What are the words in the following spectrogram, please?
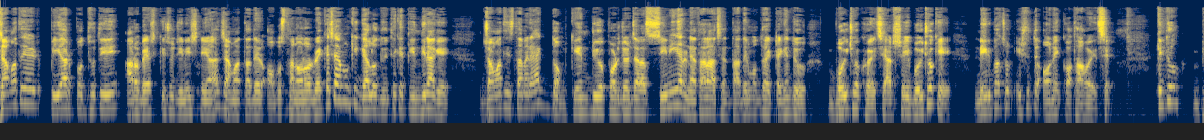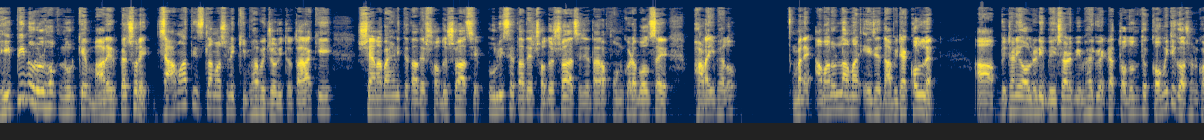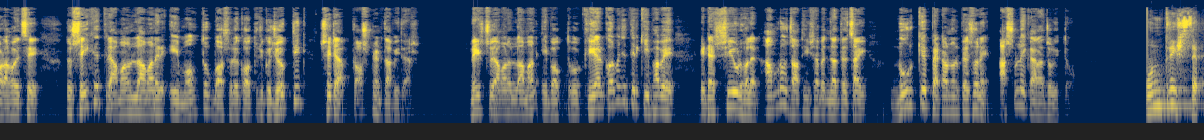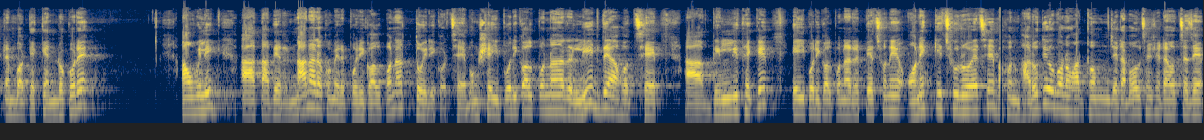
জামাতের পিয়ার পদ্ধতি আরও বেশ কিছু জিনিস নিয়ে জামাত তাদের অবস্থান অনর রেখেছে, এমনকি গেল দুই থেকে তিন দিন আগে জামাত ইসলামের একদম কেন্দ্রীয় পর্যায়ের যারা সিনিয়র নেতারা আছেন, তাদের মধ্যে একটা কিন্তু বৈঠক হয়েছে। আর সেই বৈঠকে নির্বাচন ইস্যুতে অনেক কথা হয়েছে। কিন্তু ভিপি নুরুল হক নূরকে মারের পেছনে জামাত ইসলাম আসলে কীভাবে জড়িত? তারা কি সেনাবাহিনীতে তাদের সদস্য আছে? পুলিশে তাদের সদস্য আছে যে তারা ফোন করে বলছে ফাড়াই ফেলো। মানে আমানুল্লাহ আমার এই যে দাবিটা করলেন ব্রিটানি অলরেডি বিচার বিভাগীয় একটা তদন্ত কমিটি গঠন করা হয়েছে। তো সেই ক্ষেত্রে আমানুল্লাহ আমানের এই মন্তব্য আসলে কতটুকু যৌক্তিক, সেটা প্রশ্নের দাবিদার। নিশ্চয়ই আমানুল্লাহ আমান এই বক্তব্য ক্লিয়ার করবেন যে তিনি কীভাবে এটা শিওর হলেন। আমরাও জাতি হিসাবে জানতে চাই নূরকে পেটানোর পেছনে আসলে কারা জড়িত। উনত্রিশ সেপ্টেম্বরকে কেন্দ্র করে আওয়ামী লীগ তাদের নানা রকমের পরিকল্পনা তৈরি করছে এবং সেই পরিকল্পনার লিড দেওয়া হচ্ছে দিল্লি থেকে। এই পরিকল্পনার পেছনে অনেক কিছু রয়েছে। এখন ভারতীয় গণমাধ্যম যেটা বলছে সেটা হচ্ছে যে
